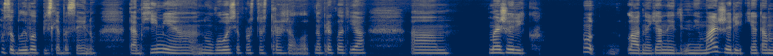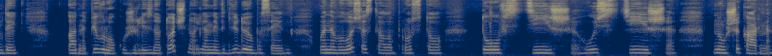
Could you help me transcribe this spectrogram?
Особливо після басейну. Там хімія, ну, волосся просто страждало. От, наприклад, я ем, майже рік, ну, ладно, я не, не майже рік, я там де, ладно, півроку желізно точно, я не відвідую басейн. У мене волосся стало просто товстіше, густіше, ну, шикарне.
